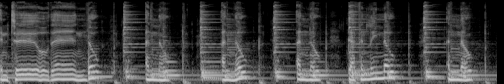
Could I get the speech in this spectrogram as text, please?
Until then, nope, a nope, a nope, a nope, definitely nope, a nope, nope,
